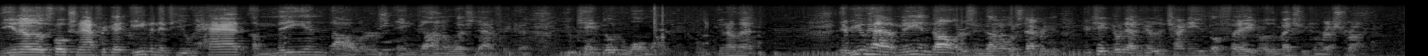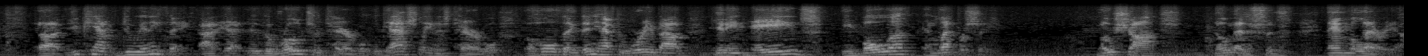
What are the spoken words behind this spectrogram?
Do you know those folks in Africa? Even if you had a million dollars in Ghana, West Africa, you can't go to Walmart. You know that? If you have a million dollars in Ghana, West Africa, you can't go down here to the Chinese buffet or the Mexican restaurant. Uh, you can't do anything. Uh, the roads are terrible. The gasoline is terrible. The whole thing. Then you have to worry about getting AIDS, Ebola, and leprosy. No shots, no medicines, and malaria.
